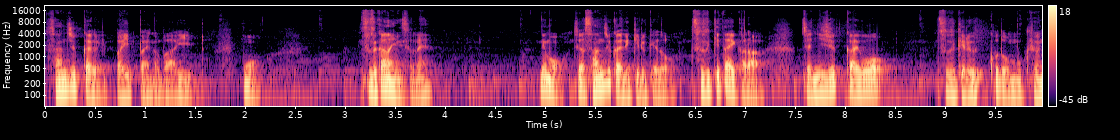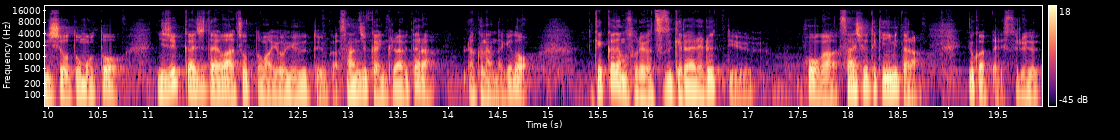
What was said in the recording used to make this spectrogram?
30回がいっぱいいっぱいの場合もう続かないんですよね。でもじゃあ30回できるけど続けたいからじゃあ20回を続けることを目標にしようと思うと20回自体はちょっとまあ余裕というか30回に比べたら楽なんだけど結果でもそれが続けられるっていう方が最終的に見たら良かったりする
